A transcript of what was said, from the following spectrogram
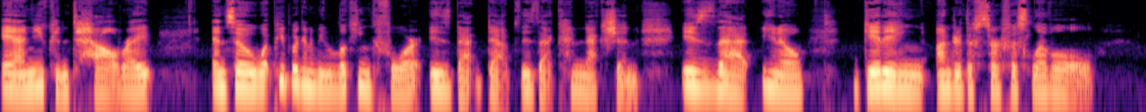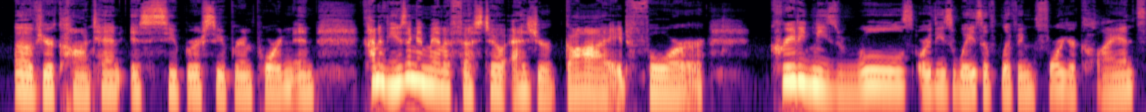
and you can tell, right? And so, what people are going to be looking for is that depth, is that connection, is that, you know, getting under the surface level of your content is super, super important. And kind of using a manifesto as your guide for creating these rules or these ways of living for your clients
